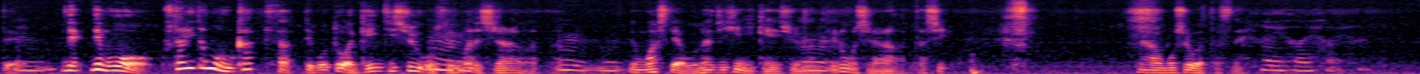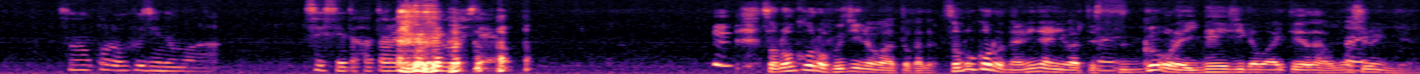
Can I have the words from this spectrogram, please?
て、うん。ででも二人とも受かってたってことは現地集合するまで知らなかった、うんうんでもましてや同じ日に研修なんていうのも知らなかったし、いや面白かったですね。はいはいはいはい。その頃藤野はせっせと働いておりましたよその頃藤野はとかその頃何々はってすっごい俺イメージが湧いてさ面白いんだよね、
